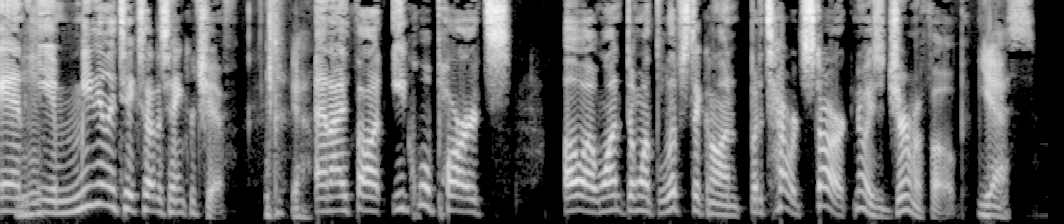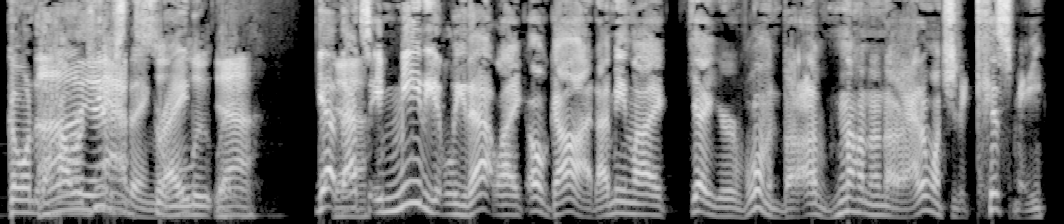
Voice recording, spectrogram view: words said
and he immediately takes out his handkerchief. Yeah. And I thought equal parts, oh, I want don't want the lipstick on, but it's Howard Stark. No, he's a germaphobe. Yes. Going to the Ah, Howard yeah, Hughes thing, right? Absolutely. Yeah. Yeah, Yeah. that's immediately that like, oh God. I mean, like, yeah, you're a woman, but I'm, no, no, no, I don't want you to kiss me.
